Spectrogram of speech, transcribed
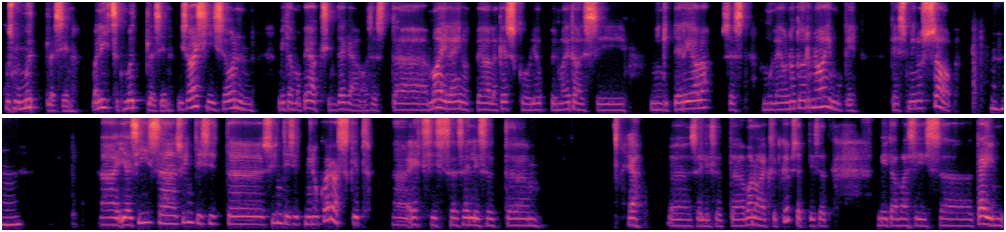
kus ma mõtlesin, ma lihtsalt mõtlesin, mis asi see on, mida ma peaksin tegema, sest ma ei läinud peale keskkooli õppima edasi mingit eriala, sest mul ei olnud õrna aimugi, kes minust saab mm. -hmm. Ja siis sündisid, sündisid minu karaskid ehk siis sellised jah Äh, sellised äh, vanaaegsed küpsetised, mida ma siis äh, käin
